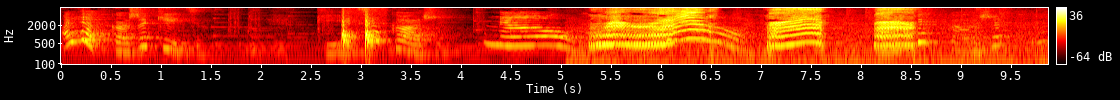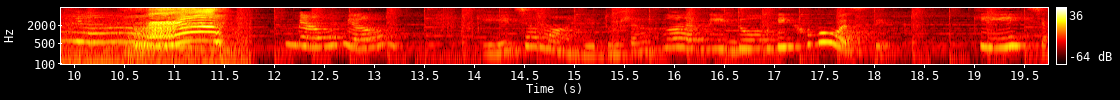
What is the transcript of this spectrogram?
А як каже киця? Киця каже мяу. Мяу. Киця каже мяу. Мяу-мяу. Киця має дуже гарний довгий хвостик. Киця.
